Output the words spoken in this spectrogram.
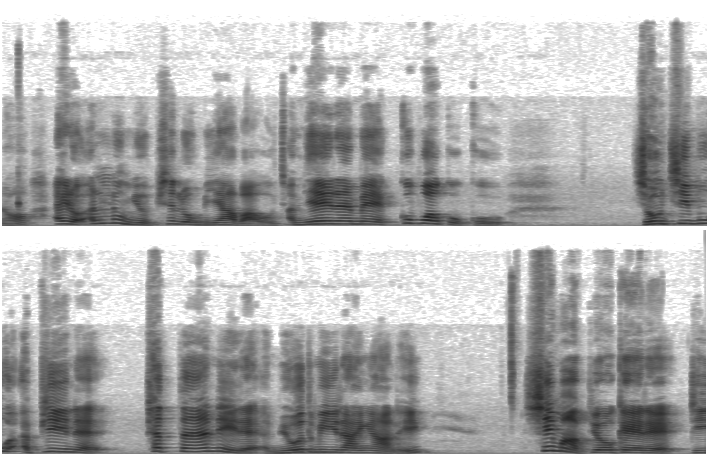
နော်အဲ့တော့အဲ့လိုမျိုးဖြစ်လို့မရပါဘူးအမြဲတမ်းပဲကိုယ့်ဘဝကိုကိုယ်ယုံကြည်မှုအပြည့်နဲ့ ဖြတ်တန်းနေတဲ့အမျိုးသမီးတိုင်းကလေရှေ့မှာပြောခဲ့တဲ့ဒီ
